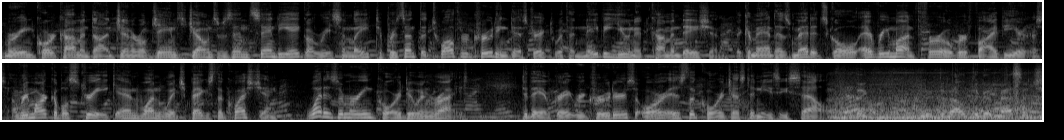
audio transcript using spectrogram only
Marine Corps Commandant General James Jones was in San Diego recently to present the 12th Recruiting District with a Navy unit commendation. The command has met its goal every month for over five years, a remarkable streak and one which begs the question, what is the Marine Corps doing right? Do they have great recruiters or is the Corps just an easy sell? I think we've developed a good message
